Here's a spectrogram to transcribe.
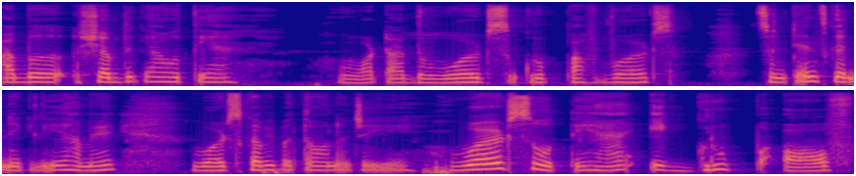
अब शब्द क्या होते हैं? What are the words group of words sentence करने के लिए हमें वर्ड्स का भी पता होना चाहिए। वर्ड्स होते हैं एक group of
